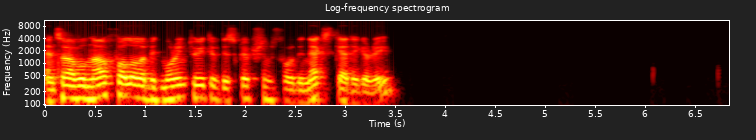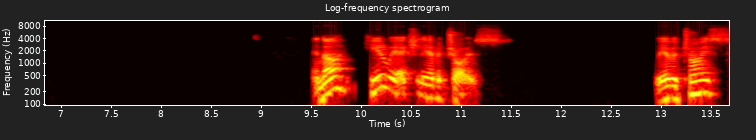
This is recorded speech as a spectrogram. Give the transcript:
and so I will now follow a bit more intuitive description for the next category. And now here we actually have a choice. We have a choice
